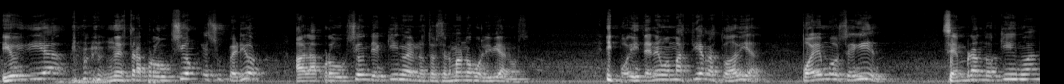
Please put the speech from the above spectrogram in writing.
Y hoy día nuestra producción es superior a la producción de quinoa de nuestros hermanos bolivianos. Y, y tenemos más tierras todavía. Podemos seguir sembrando quinoa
